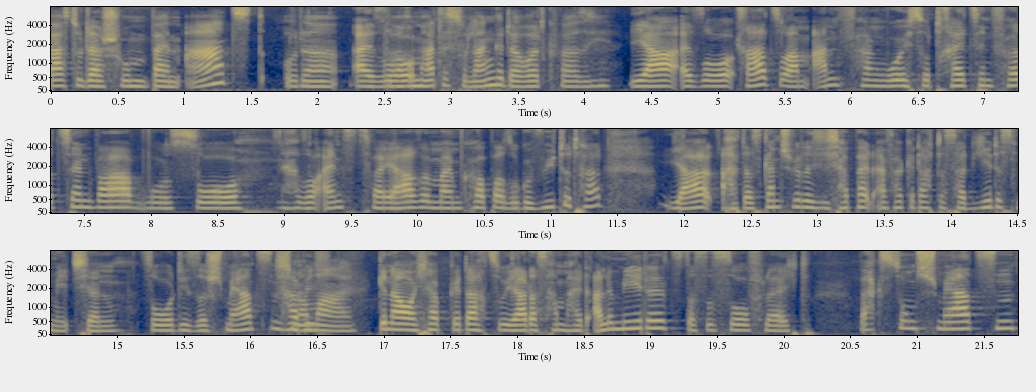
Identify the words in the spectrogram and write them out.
Warst du da schon beim Arzt oder Also- warum hat es so lange gedauert quasi? Ja, also gerade so am Anfang, wo ich so 13, 14 war, wo es so, ja, so eins, zwei Jahre in meinem Körper so gewütet hat, ja, ach, das ist ganz schwierig. Ich habe halt einfach gedacht, das hat jedes Mädchen. So diese Schmerzen habe ich. normal. Genau, ich habe gedacht, so ja, das haben halt alle Mädels. Das ist so vielleicht Wachstumsschmerzen.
